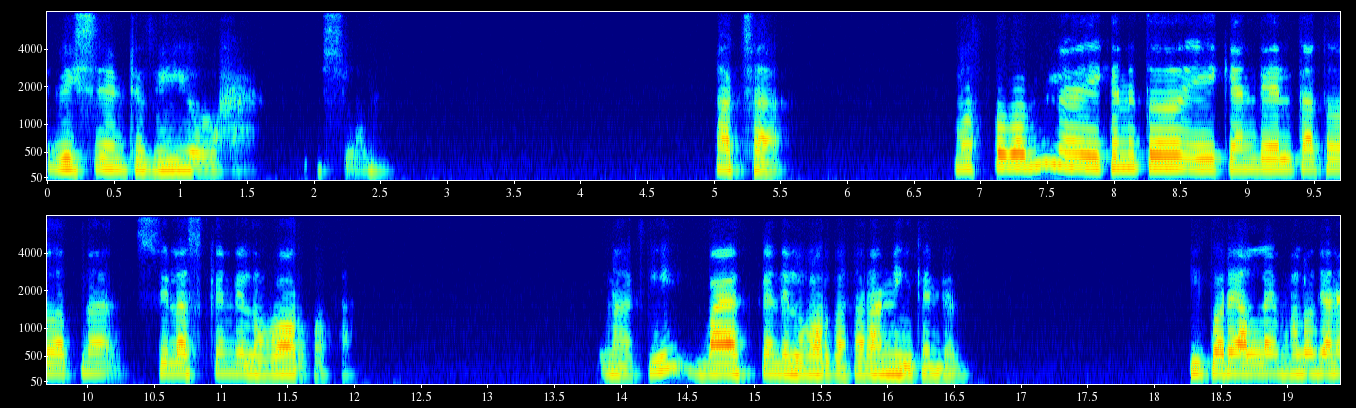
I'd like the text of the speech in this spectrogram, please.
রিসেন্ট ভিউ আচ্ছা মোস্ট প্রবাবলি এখানে তো এই ক্যান্ডেলটা তো আপনার সিলাস ক্যান্ডেল হওয়ার কথা। নাকি বায়াস ক্যান্ডেল হওয়ার কথা রানিং ক্যান্ডেল কি করে আল্লাহ ভালো জানে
